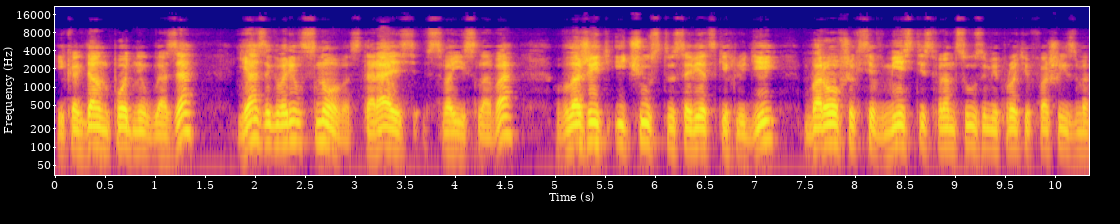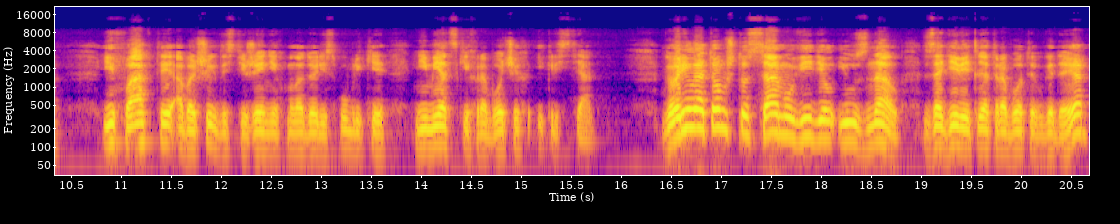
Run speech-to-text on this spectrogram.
И когда он поднял глаза, я заговорил снова, стараясь в свои слова вложить и чувства советских людей, боровшихся вместе с французами против фашизма, и факты о больших достижениях молодой республики немецких рабочих и крестьян. Говорил о том, что сам увидел и узнал за 9 лет работы в ГДР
